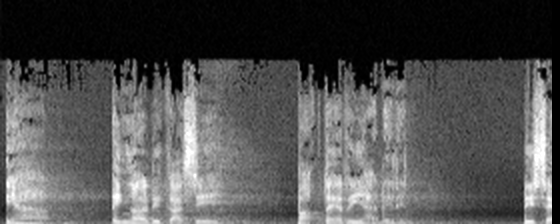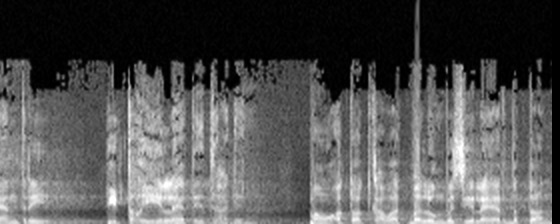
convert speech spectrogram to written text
ya tinggal dikasih bakteri hadirin. Disentri di toilet itu hadirin. Mau otot kawat balung besi leher beton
